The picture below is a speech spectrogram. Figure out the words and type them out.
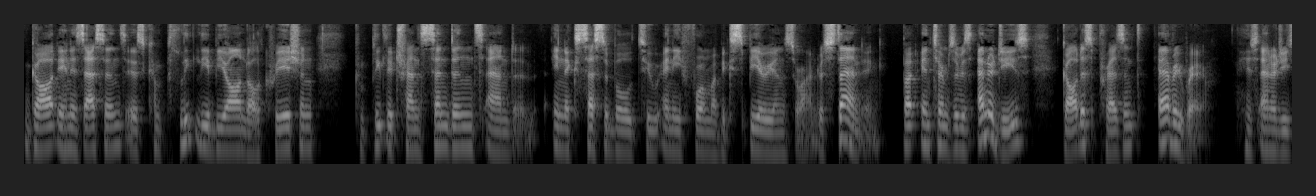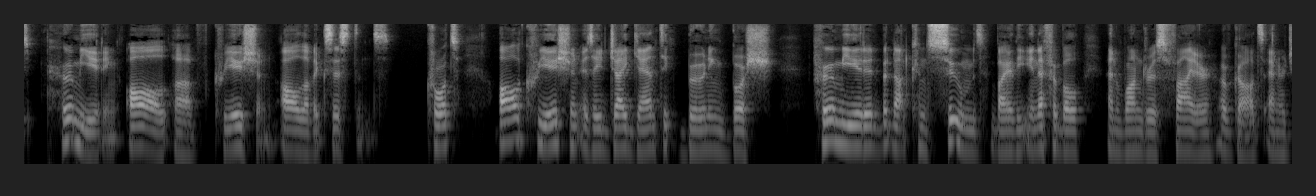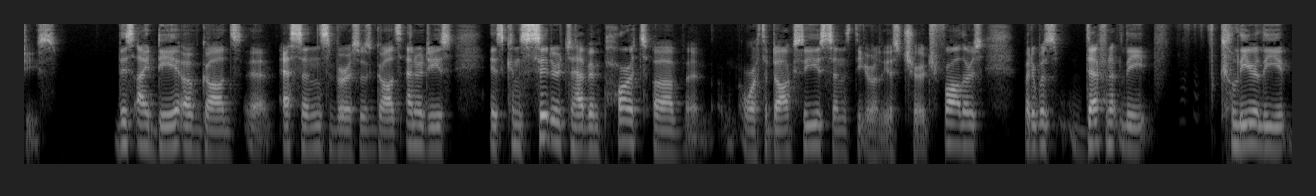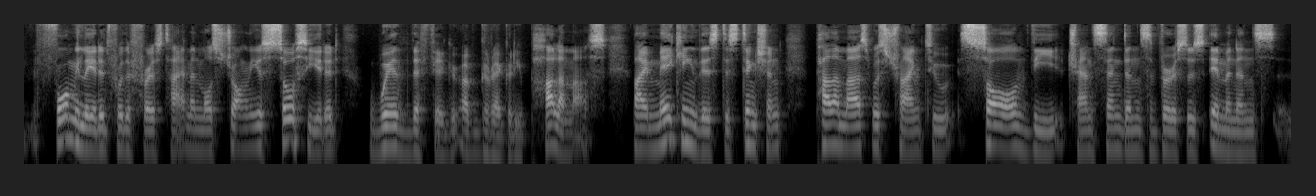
God, in his essence, is completely beyond all creation, completely transcendent and inaccessible to any form of experience or understanding. But in terms of his energies, God is present everywhere, his energies permeating all of creation, all of existence. Quote, all creation is a gigantic burning bush, permeated but not consumed by the ineffable and wondrous fire of God's energies. This idea of God's uh, essence versus God's energies is considered to have been part of uh, orthodoxy since the earliest church fathers, but it was definitely clearly formulated for the first time and most strongly associated with the figure of Gregory Palamas. By making this distinction, Palamas was trying to solve the transcendence versus immanence uh,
